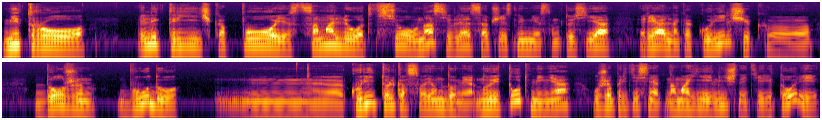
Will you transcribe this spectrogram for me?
метро, электричка, поезд, самолет, все у нас является общественным местом. То есть я реально как курильщик э, должен, буду э, курить только в своем доме. Но и тут меня уже притесняют на моей личной территории,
